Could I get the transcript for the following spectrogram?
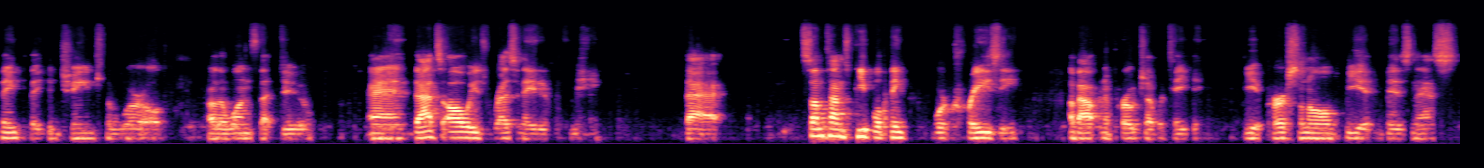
think they can change the world are the ones that do. And that's always resonated with me that sometimes people think we're crazy about an approach that we're taking, be it personal, be it business.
